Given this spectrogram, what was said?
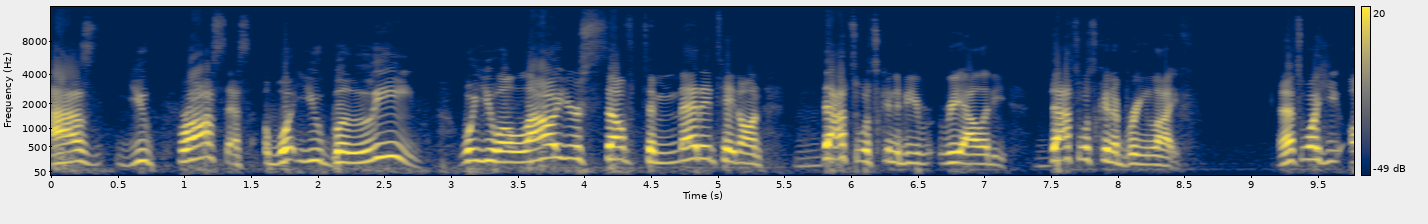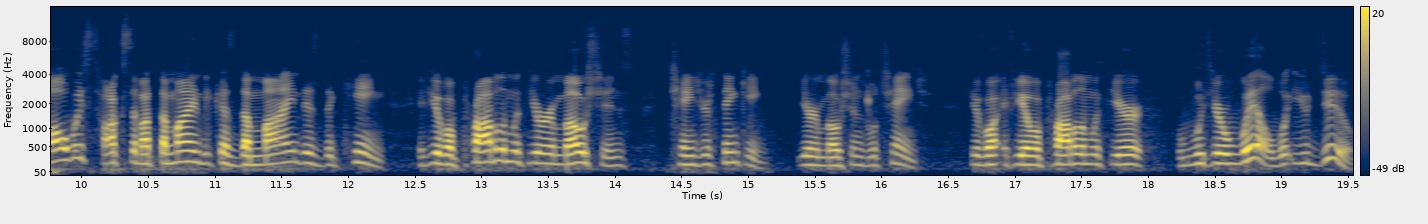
As you process what you believe, what you allow yourself to meditate on, that's what's going to be reality. That's what's going to bring life. And that's why he always talks about the mind because the mind is the king. If you have a problem with your emotions, change your thinking. Your emotions will change. If you have a, if you have a problem with your, with your will, what you do,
